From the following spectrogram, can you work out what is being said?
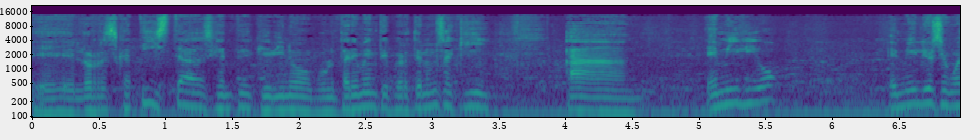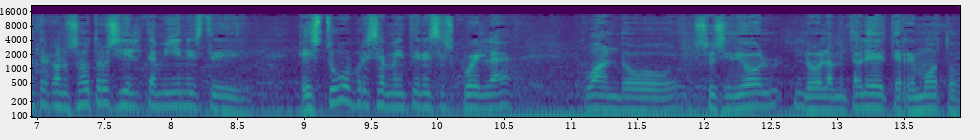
eh, los rescatistas, gente que vino voluntariamente, pero tenemos aquí a Emilio. Emilio se encuentra con nosotros y él también este, estuvo precisamente en esa escuela cuando sucedió lo lamentable del terremoto.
